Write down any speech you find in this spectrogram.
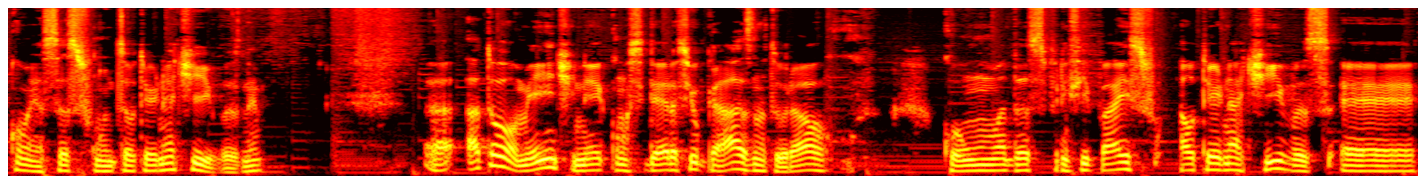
com essas fontes alternativas, né? Atualmente, né, considera-se o gás natural como uma das principais alternativas é,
